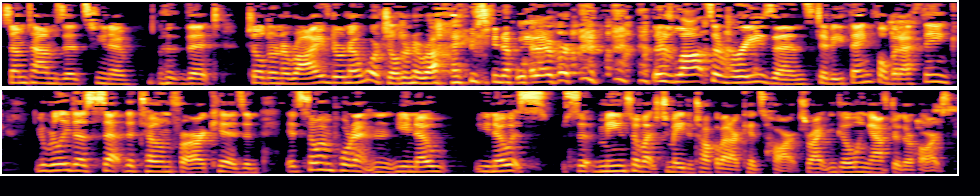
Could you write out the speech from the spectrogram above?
Sometimes it's, you know, that children arrived or no more children arrived, you know, whatever. There's lots of reasons to be thankful, but I think it really does set the tone for our kids. And it's so important. And you know, you know, it's, it means so much to me to talk about our kids' hearts, right? And going after their hearts.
